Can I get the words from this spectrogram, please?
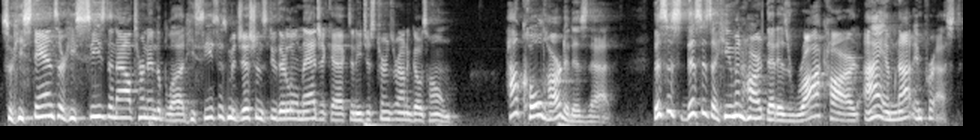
So he stands there, he sees the Nile turn into blood, he sees his magicians do their little magic act, and he just turns around and goes home. How cold hearted is that? This is, this is a human heart that is rock hard. I am not impressed.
